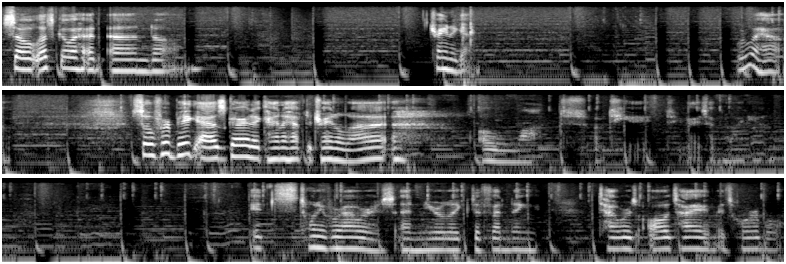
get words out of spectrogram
So let's go ahead and um, train again. What do I have? So for big Asgard, I kind of have to train a lot. A lot of T8. You guys have no idea. it's 24 hours and you're like defending towers all the time. It's horrible.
